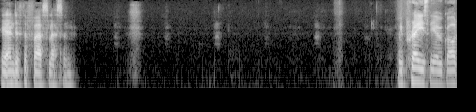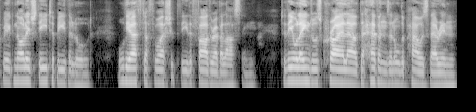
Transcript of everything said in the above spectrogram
Here endeth the first lesson. We praise thee, O God, we acknowledge thee to be the Lord. All the earth doth worship thee, the Father everlasting. To thee all angels cry aloud, the heavens and all the powers therein.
